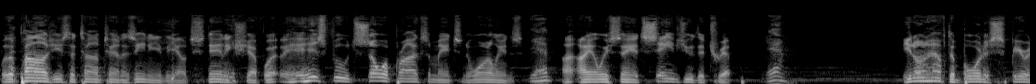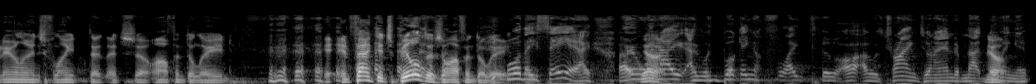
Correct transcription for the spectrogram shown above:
With apologies to Tom Tanazzini, the outstanding chef, his food so approximates New Orleans. Yep. I, I always say it saves you the trip. Yeah. You don't have to board a Spirit Airlines flight that, that's uh, often delayed. In fact, its build is often delayed. Well, they say it. I, I when Yeah. I, I was booking a flight to, uh, I was trying to, and I ended up not Yeah. doing it.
